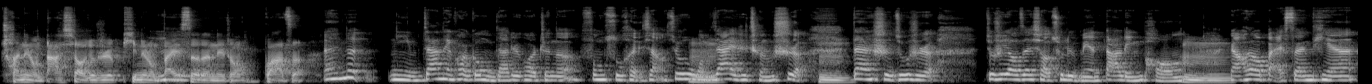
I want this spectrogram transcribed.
穿那种大孝，就是披那种白色的那种褂子，哎，那你们家那块儿跟我们家这块儿真的风俗很像，就是我们嗯。家也是城市，嗯。但是就是就是要在小区里面搭灵棚，嗯，然后要摆三天，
